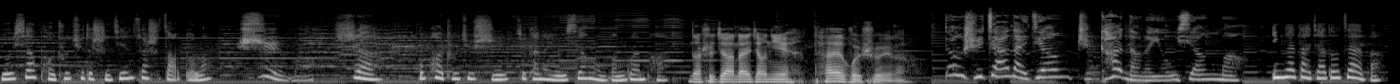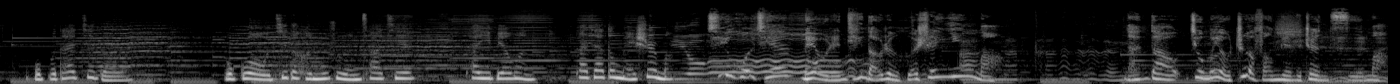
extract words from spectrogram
邮箱跑出去的时间算是早的了。是吗？是啊，我跑出去时就看到邮箱往本馆跑。那是加奈江，你太会睡了。当时加奈江只看到了邮箱吗？应该大家都在吧，我不太记得了。不过我记得和女主人擦肩。她一边问：“大家都没事吗？起火前没有人听到任何声音吗？难道就没有这方面的证词吗？”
